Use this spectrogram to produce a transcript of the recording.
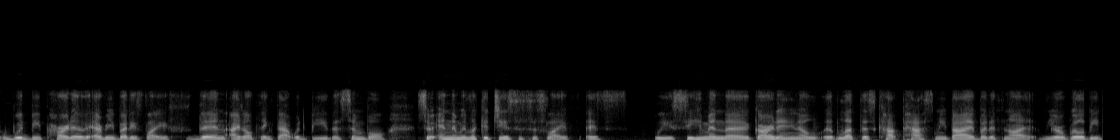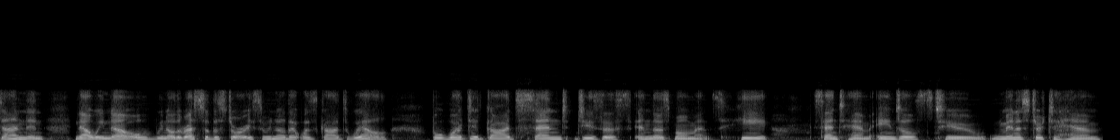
would be part of everybody's life, then I don't think that would be the symbol. So, and then we look at Jesus's life. It's we see him in the garden, you know, let this cup pass me by, but if not, your will be done. And now we know, we know the rest of the story, so we know that was God's will. But what did God send Jesus in those moments? He sent him angels to minister to him.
